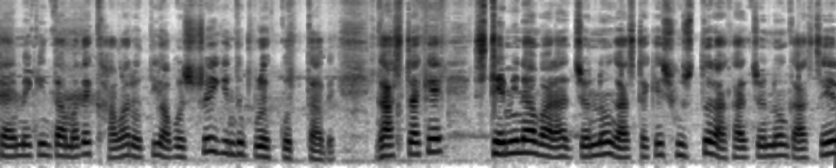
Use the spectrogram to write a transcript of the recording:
টাইমে কিন্তু আমাদের খাবার অতি অবশ্যই কিন্তু প্রয়োগ করতে হবে। গাছটাকে স্টেমিনা বাড়ার জন্য, গাছটাকে সুস্থ রাখার জন্য, গাছের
